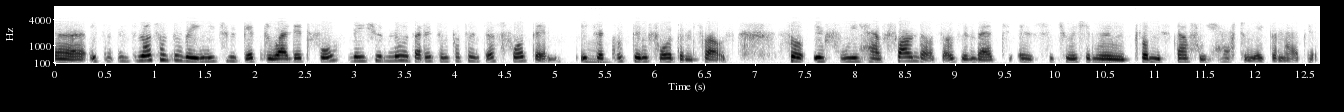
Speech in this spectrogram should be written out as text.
uh, it's, it's not something they need to get rewarded for. They should know that it's important just for them. It's mm. a good thing for themselves. So if we have found ourselves in that uh, situation where we promise stuff, we have to make them happen.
